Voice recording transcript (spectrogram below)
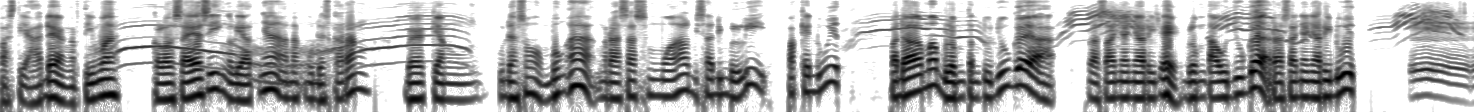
Pasti ada yang ngerti mah. Kalau saya sih ngelihatnya anak muda sekarang banyak yang udah sombong ah, ngerasa semua hal bisa dibeli pakai duit. Padahal mah belum tentu juga ya rasanya nyari eh belum tahu juga rasanya nyari duit. Hmm,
